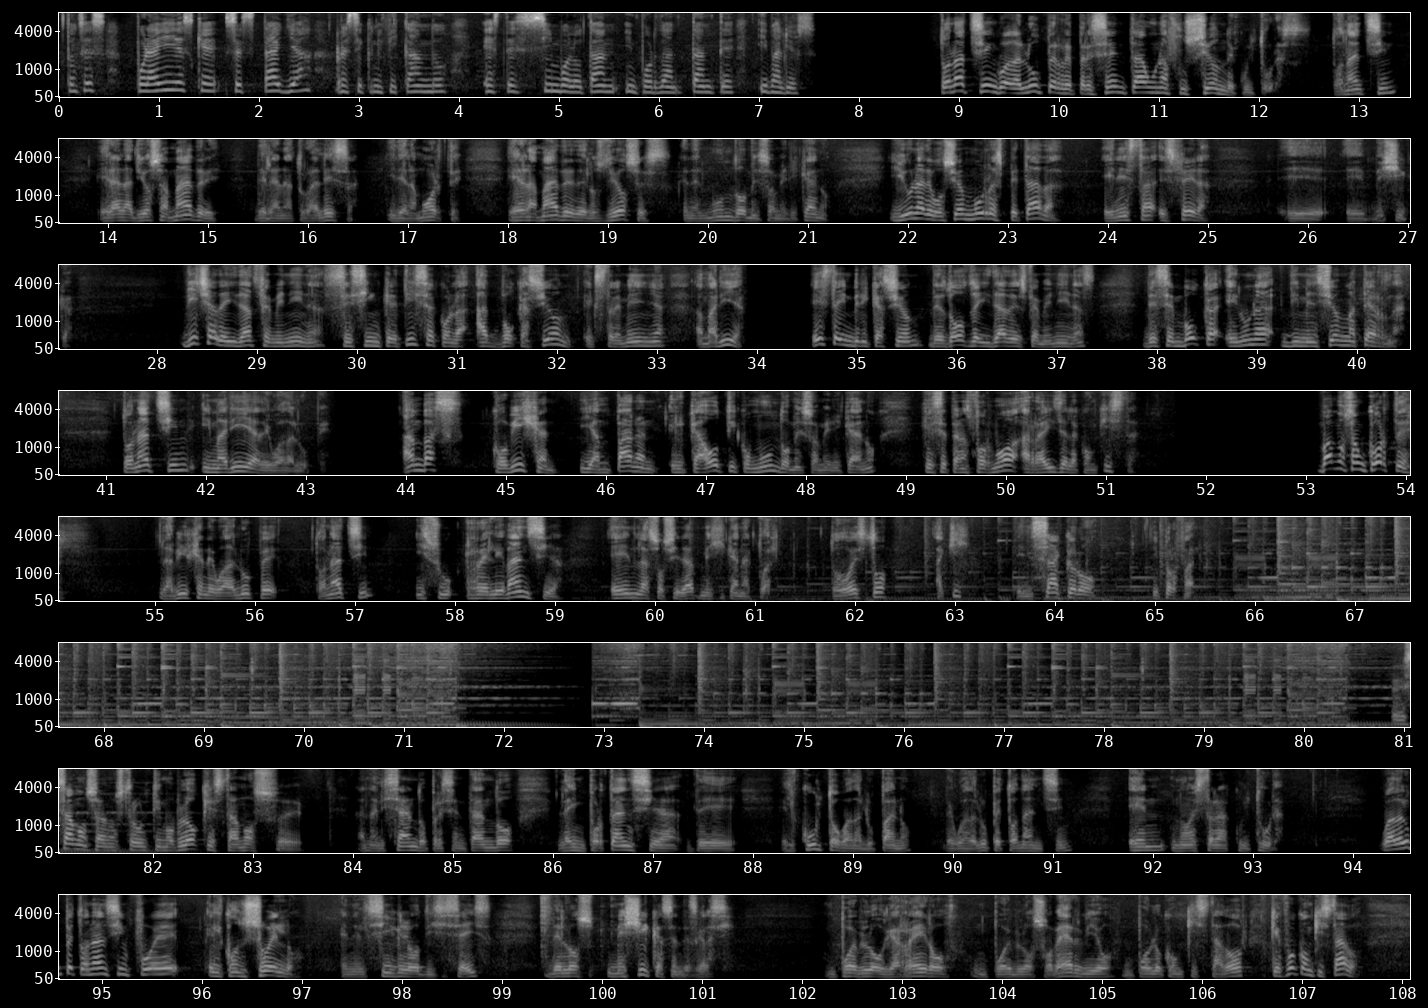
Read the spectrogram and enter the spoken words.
Entonces, por ahí es que se está ya resignificando este símbolo tan importante y valioso. Tonatzin Guadalupe representa una fusión de culturas. Tonatzin era la diosa madre de la naturaleza y de la muerte. Era la madre de los dioses en el mundo mesoamericano y una devoción muy respetada en esta esfera eh, eh, mexica. Dicha deidad femenina se sincretiza con la advocación extremeña a María. Esta imbricación de dos deidades femeninas desemboca en una dimensión materna, Tonatzin y María de Guadalupe. Ambas cobijan y amparan el caótico mundo mesoamericano que se transformó a raíz de la conquista. Vamos a un corte. La Virgen de Guadalupe, Tonatzin, y su relevancia en la sociedad mexicana actual. Todo esto aquí, en Sacro y Profano. Regresamos a nuestro último bloque. Estamos eh, analizando, presentando la importancia del culto guadalupano, de Guadalupe Tonantzin, en nuestra cultura, Guadalupe Tonantzin fue el consuelo en el siglo XVI de los mexicas en desgracia. Un pueblo guerrero, un pueblo soberbio, un pueblo conquistador, que fue conquistado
